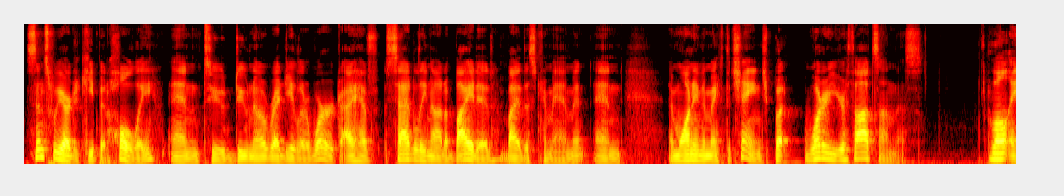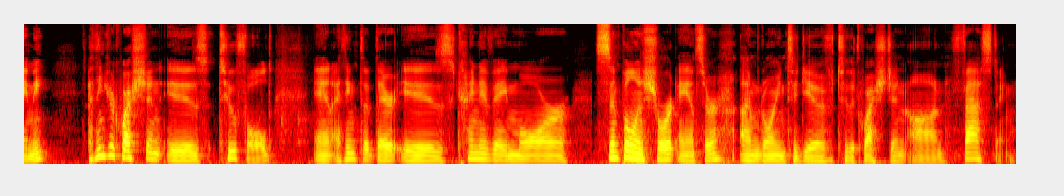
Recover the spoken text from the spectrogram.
Since we are to keep it holy and to do no regular work, I have sadly not abided by this commandment and am wanting to make the change. But what are your thoughts on this? Well, Amy, I think your question is twofold, and I think that there is kind of a more simple and short answer I'm going to give to the question on fasting.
